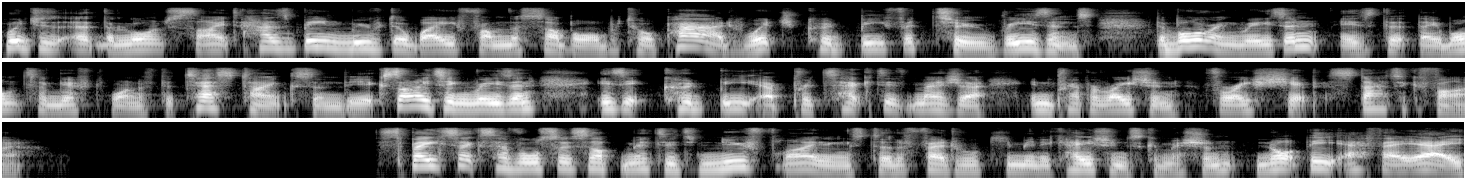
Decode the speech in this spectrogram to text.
which is at the launch site, has been moved away from the suborbital pad, which could be for two reasons. The boring reason is that they want to lift one of the test tanks, and the exciting reason is it could be a protective measure in preparation for a ship static fire. SpaceX have also submitted new filings to the Federal Communications Commission, not the FAA,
